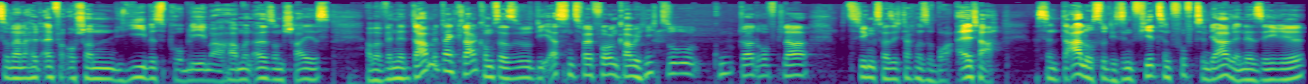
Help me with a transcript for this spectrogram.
Sondern halt einfach auch schon Liebesprobleme haben und all so ein Scheiß. Aber wenn du damit dann klarkommst, also die ersten zwei Folgen kam ich nicht so gut darauf klar. Beziehungsweise ich dachte mir so, boah, Alter, was ist denn da los? So, die sind 14, 15 Jahre in der Serie.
